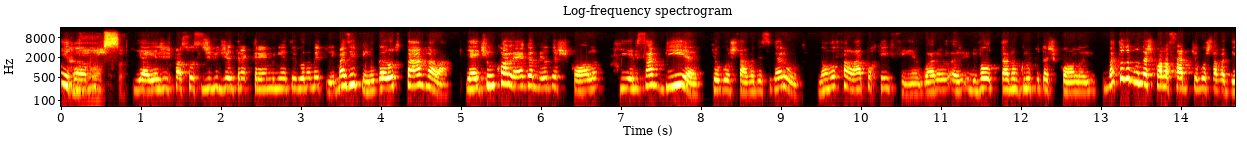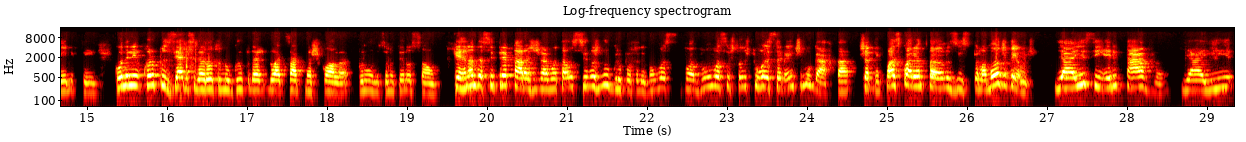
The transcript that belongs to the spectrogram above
em Ramos. Nossa. E aí a gente passou a se dividir entre a Creme e a trigonometria. Mas, enfim, o garoto estava lá. E aí tinha um colega meu da escola que ele sabia que eu gostava desse garoto. Não vou falar porque, enfim, agora ele voltar no grupo da escola. Mas todo mundo da escola sabe que eu gostava dele, enfim. Quando, ele, quando puseram esse garoto no grupo da, do WhatsApp da escola, Bruno, você não tem noção. Fernanda, se prepara, a gente vai botar o Silas no grupo. Eu falei, vão, vão vocês todos para um excelente lugar, tá? Já tem quase 40 anos isso, pelo amor de Deus. E aí, sim, ele estava. E aí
